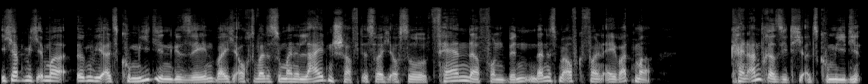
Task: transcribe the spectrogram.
ich habe mich immer irgendwie als Comedian gesehen, weil ich auch, weil das so meine Leidenschaft ist, weil ich auch so Fan davon bin. Und dann ist mir aufgefallen, ey, warte mal, kein anderer sieht dich als Comedian.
